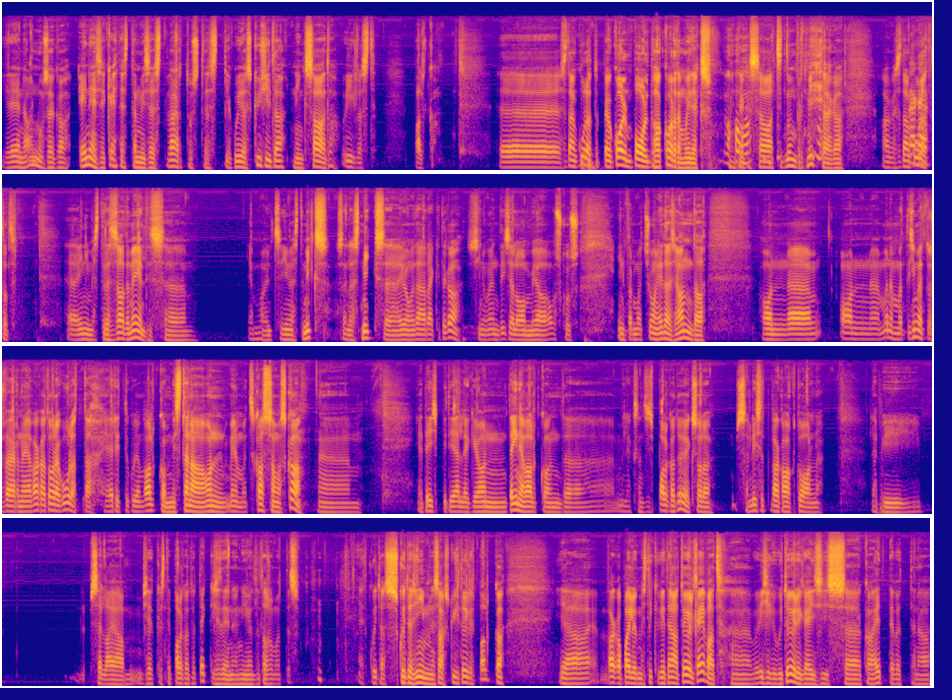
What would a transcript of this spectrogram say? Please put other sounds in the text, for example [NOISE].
Irene Annusega enese kehtestamisest, väärtustest ja kuidas küsida ning saada õiglast palka seda on kuulatud peaaegu kolm pool tuhat korda muideks. ma ei tea, kas sa vaatasid numbrit mitte, aga, aga seda on kuulatud. Äh, inimestele see saade meeldis. Äh, ja ma üldse ei imesta, miks. sellest, miks jõuame täna rääkida ka. sinu enda iseloom ja oskus informatsiooni edasi anda on, on mõnes mõttes imetlusväärne ja väga tore kuulata, eriti kui on valdkond, mis täna on minu mõttes kasvamas ka. ja teistpidi jällegi on teine valdkond, milleks on siis palgatöö, eks ole, mis on lihtsalt väga aktuaalne läbi selle aja, mis hetkest need palgatööd tekkisid, on ju, nii-öelda tasu mõttes. [LAUGHS] et kuidas, kuidas inimene saaks küsida õiglast palka ja väga paljud meist ikkagi täna tööl käivad või isegi kui tööl ei käi, siis äh, ka ettevõttena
